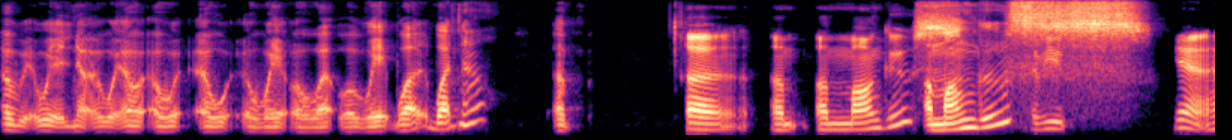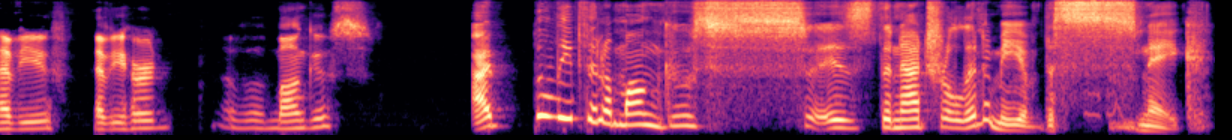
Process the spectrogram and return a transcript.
Oh, wait, wait, no, wait, oh, oh, oh, oh, wait, oh, what, oh, wait, what, what now? Uh, a, a mongoose. A mongoose? Have you? Yeah, have you have you heard of a mongoose? I believe that a mongoose is the natural enemy of the snake.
